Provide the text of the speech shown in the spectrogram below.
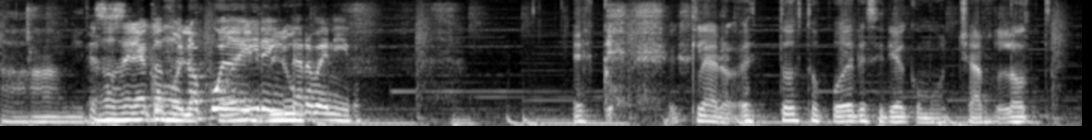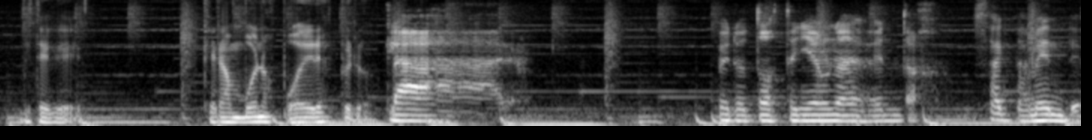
Ah, mira. Eso sería como Entonces no puede ir a intervenir. Es claro, es- todos estos poderes sería como Charlotte. Viste que, que eran buenos poderes, pero Claro. Pero todos tenían una desventaja. Exactamente.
